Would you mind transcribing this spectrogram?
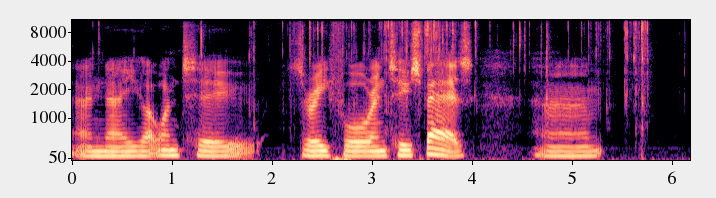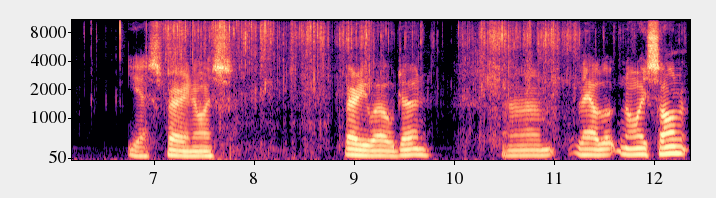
And uh, you got one, two, three, four, and two spares. Um, yes, very nice, very well done. Um, they'll look nice on.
